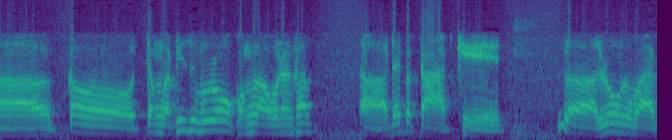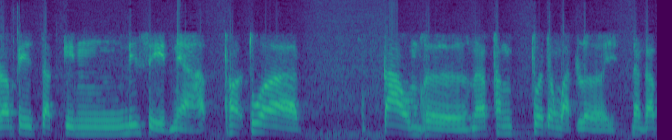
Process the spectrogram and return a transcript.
อ่าก็จังหวัดพิษณุโลกของเรานะครับอ่า ได้ประกาศเขตเอ่อโรคระบาดระปีสกินลิซีดเนี่ยทั่วเก้าอำเภอนะครับ ทั้งทั่วจังหวัดเลยนะครับ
